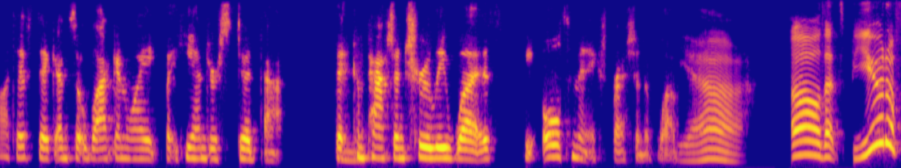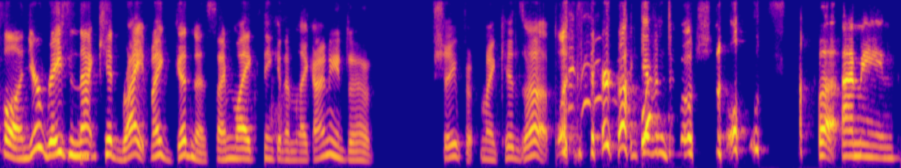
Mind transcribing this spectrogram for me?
autistic and so black and white, but he understood that that mm compassion truly was the ultimate expression of love. Yeah. Oh, that's beautiful. And you're raising that kid right. My goodness. I'm like thinking, I'm like, I need to shape my kids up. Like they're not given devotionals. but I mean,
